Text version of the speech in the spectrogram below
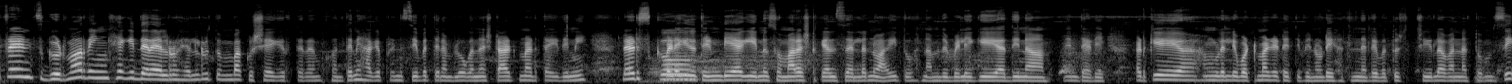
hi friends good morning ಹೇಗಿದ್ದಾರೆ ಎಲ್ಲರೂ ಎಲ್ಲರೂ ತುಂಬ ಖುಷಿಯಾಗಿರ್ತಾರೆ ಅನ್ಕೊಂತೀನಿ. ಹಾಗೆ ಫ್ರೆಂಡ್ಸ್ ಇವತ್ತಿನ ಬ್ಲೋಗನ್ನು ಸ್ಟಾರ್ಟ್ ಮಾಡ್ತಾ ಇದ್ದೀನಿ. ಲೆಟ್ಸ್ ಬೆಳಗ್ಗೆ ತಿಂಡಿಯಾಗಿ ಇನ್ನು ಸುಮಾರಷ್ಟು ಕೆಲಸ ಎಲ್ಲನೂ ಆಯಿತು. ನಮ್ಮದು ಬೆಳಿಗ್ಗೆ ದಿನ ಅಂತೇಳಿ ಅಡಿಕೆ ಅಂಗಳಲ್ಲಿ ಒಟ್ಟು ಮಾಡಿಟ್ಟಿರ್ತೀವಿ ನೋಡಿ. ಅದನ್ನೆಲ್ಲ ಇವತ್ತು ಚೀಲವನ್ನು ತುಂಬಿಸಿ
